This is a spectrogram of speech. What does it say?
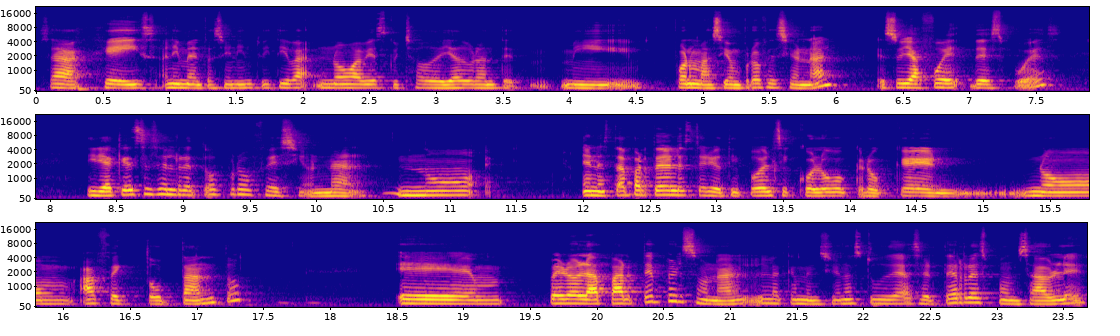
o sea, Hayes, alimentación intuitiva, no había escuchado de ella durante mi formación profesional. Eso ya fue después. Diría que ese es el reto profesional. No, en esta parte del estereotipo del psicólogo creo que no afectó tanto. Eh, pero la parte personal, la que mencionas tú, de hacerte responsable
